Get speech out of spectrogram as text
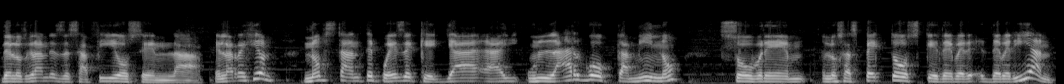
de los grandes desafíos en la, en la región. No obstante, pues de que ya hay un largo camino sobre los aspectos que deberían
